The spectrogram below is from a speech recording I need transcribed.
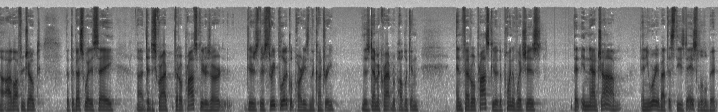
Uh, I've often joked that the best way to say, uh, to describe federal prosecutors are there's, there's three political parties in the country there's Democrat, Republican, and federal prosecutor. The point of which is that in that job, and you worry about this these days a little bit,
